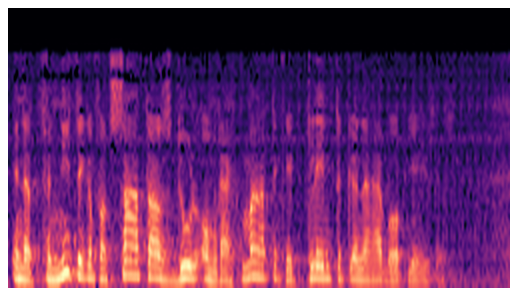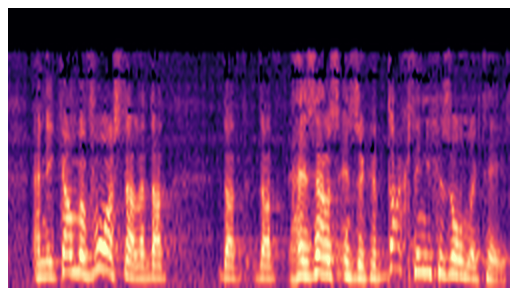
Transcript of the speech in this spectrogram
in het vernietigen van Satans doel om rechtmatige claim te kunnen hebben op Jezus. En ik kan me voorstellen dat, dat, dat hij zelfs in zijn gedachten niet gezondigd heeft.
